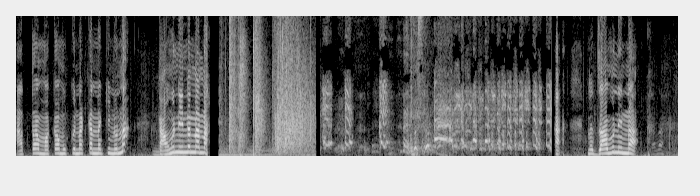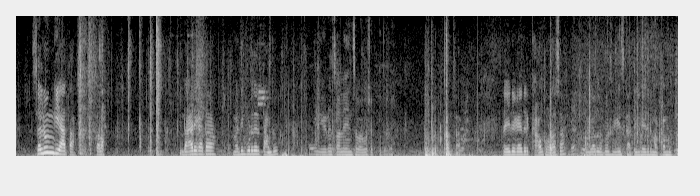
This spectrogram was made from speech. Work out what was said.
आता मक्का मुक्क नक्का नक्की नुन्ना. काऊन निन्न ना न जामून निन्ना. चलून घे आता. चला. डायरेक्ट आता मध्ये कुठेतरी थांबू. हो, येणं चालेल यांचं बघू शकता तुम्ही. चला. तर इथे काहीतरी खाऊ थोडासा. मला तो हेच सगळेच खातील काहीतरी मक्का मुक्क.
